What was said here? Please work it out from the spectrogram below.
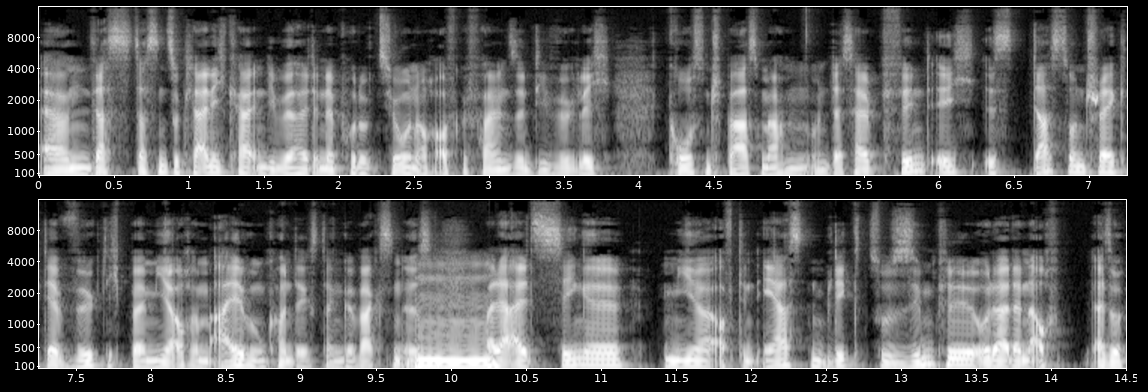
Ähm, das, das sind so Kleinigkeiten, die mir halt in der Produktion auch aufgefallen sind, die wirklich großen Spaß machen. Und deshalb finde ich, ist das so ein Track, der wirklich bei mir auch im Albumkontext dann gewachsen ist, mhm. weil er als Single mir auf den ersten Blick zu simpel oder dann auch, also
